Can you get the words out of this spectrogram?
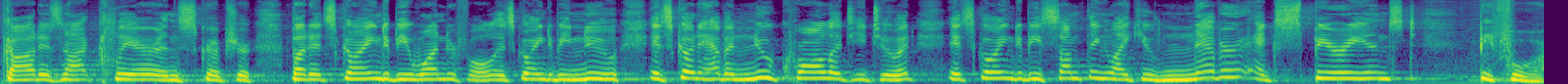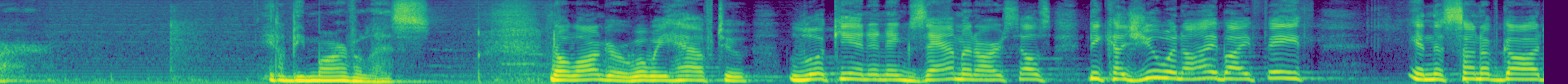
God is not clear in Scripture, but it's going to be wonderful. It's going to be new. It's going to have a new quality to it. It's going to be something like you've never experienced before. It'll be marvelous. No longer will we have to look in and examine ourselves because you and I, by faith in the Son of God,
